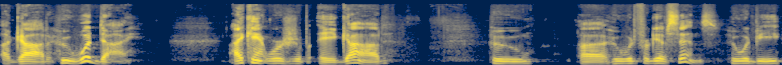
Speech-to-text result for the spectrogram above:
a God who would die. I can't worship a God who, uh, who would forgive sins, who would be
